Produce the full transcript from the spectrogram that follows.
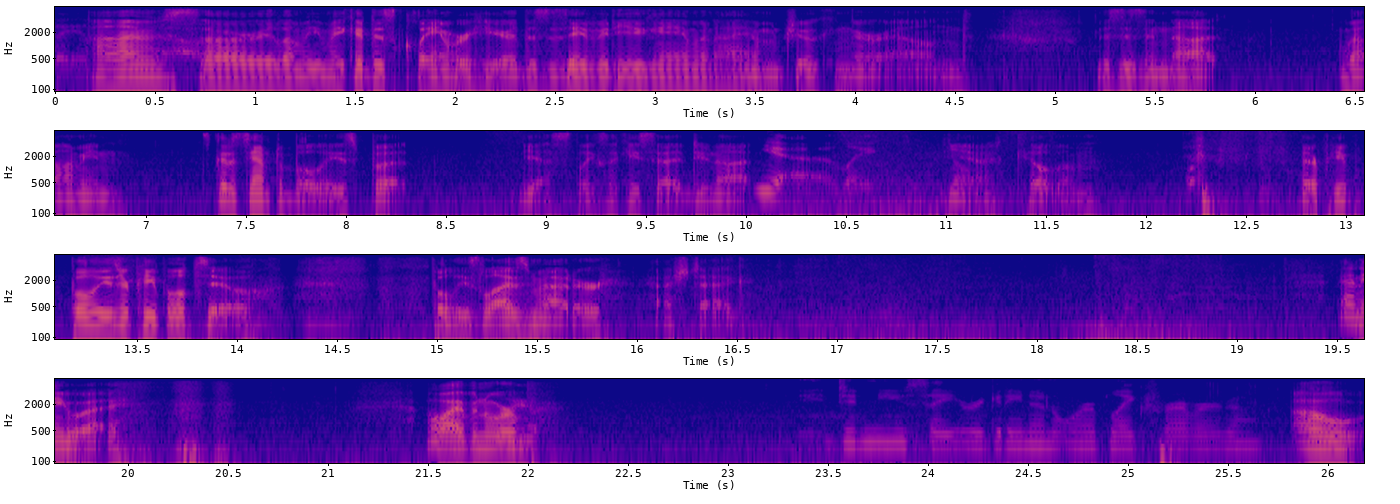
Like, I'm sorry. Let me make a disclaimer here. This is a video game, and I am joking around. This is not. Well, I mean, it's good to stand up to bullies, but yes, like like you said, do not, Yeah, like. don't- know, kill them. They're people. Bullies are people too. Bullies' lives matter. Hashtag. Anyway. Oh, I have an orb. Didn't you say you were getting an orb like forever ago? Oh,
